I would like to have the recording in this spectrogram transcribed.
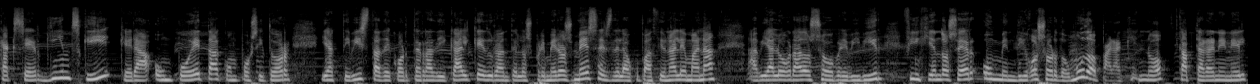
Kakserginsky, que era un poeta, compositor y activista de corte radical que durante los primeros meses de la ocupación alemana había logrado sobrevivir fingiendo ser un mendigo sordomudo para que no captaran en él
